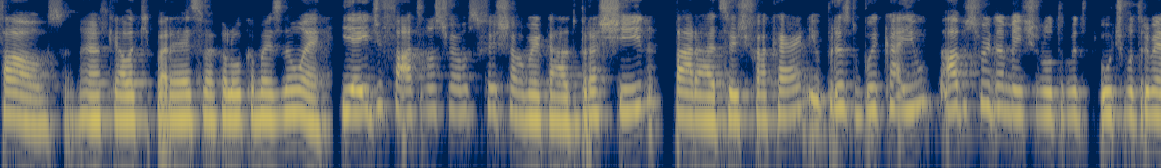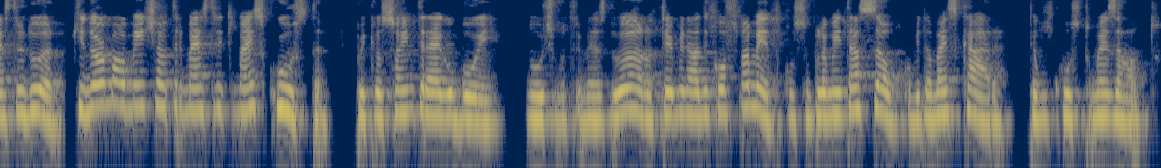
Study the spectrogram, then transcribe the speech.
falsa, né? Aquela que parece vaca louca, mas não é. E aí, de fato, nós tivemos que fechar o mercado para a China, parar de certificar carne e o preço do boi caiu absurdamente no último trimestre do ano, que normalmente é o trimestre que mais custa, porque eu só entrego o boi no último trimestre do ano, terminado em confinamento, com suplementação, comida mais cara, tem um custo mais alto.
